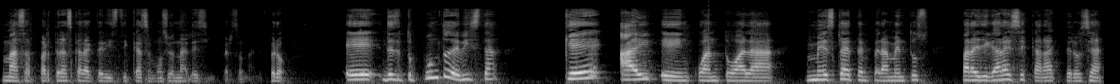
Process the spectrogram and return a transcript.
más aparte de las características emocionales y personales. Pero desde tu punto de vista, ¿qué hay en cuanto a la mezcla de temperamentos para llegar a ese carácter? O sea,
